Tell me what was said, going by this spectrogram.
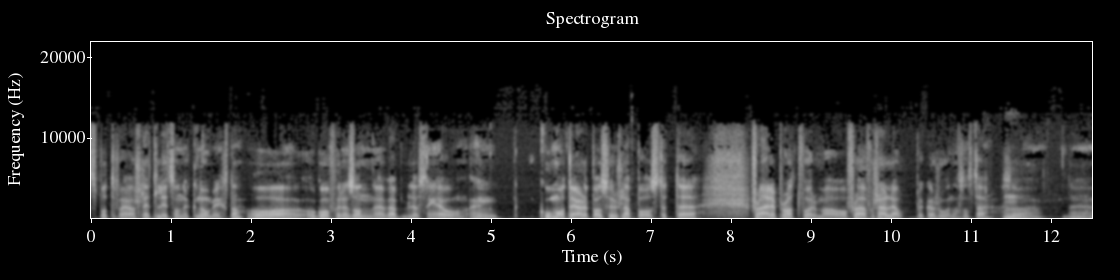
Spotify har slitt litt sånn økonomisk, da. Og å gå for en sånn eh, webløsning er jo en god måte å gjøre det på, så du slipper å støtte flere plattformer og flere forskjellige applikasjoner og sånt der. Så det er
